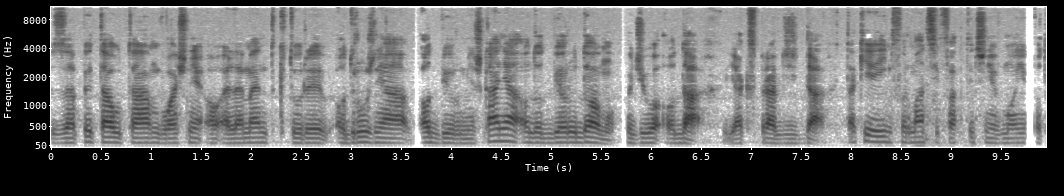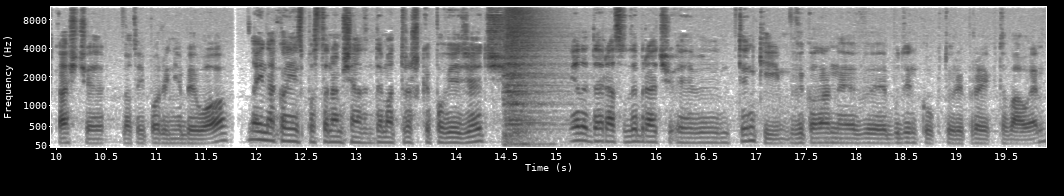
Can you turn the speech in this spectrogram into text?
Zapytał tam właśnie o element, który odróżnia odbiór mieszkania od odbioru domu. Chodziło o dach, jak sprawdzić dach. Takiej informacji faktycznie w moim podcaście do tej pory nie było. No i na koniec postaram się na ten temat troszkę powiedzieć. Jadę teraz odebrać y, tynki wykonane w budynku, który projektowałem.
